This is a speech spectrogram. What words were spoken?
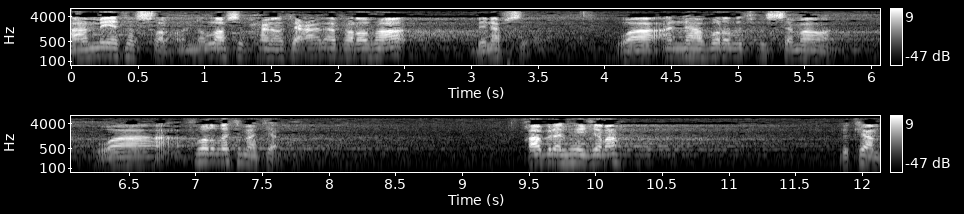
أهمية الصلاة أن الله سبحانه وتعالى فرضها بنفسه وأنها فرضت في السماوات. وفرضت متى؟ قبل الهجرة؟ بكم؟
